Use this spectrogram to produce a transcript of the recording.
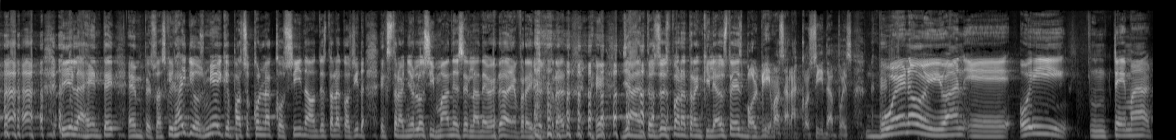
y la gente empezó a escribir, ay Dios mío, ¿y qué pasó con la cocina? ¿Dónde está la cocina? Extraño los imanes en la nevera de Freddy Beltrán. ya, entonces para tranquilidad de ustedes, volvimos a la cocina, pues. Bueno, Iván, eh, hoy un tema,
